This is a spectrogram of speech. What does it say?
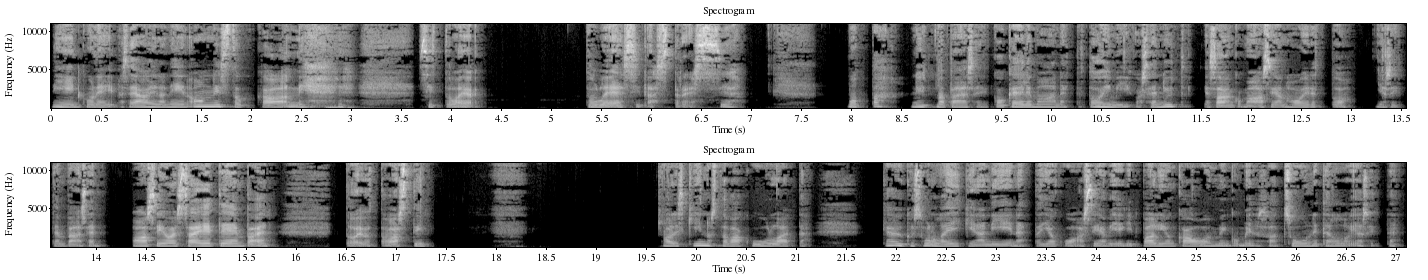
niin kun ei se aina niin onnistukaan, niin sitten tulee, tulee sitä stressiä. Mutta nyt mä pääsen kokeilemaan, että toimiiko se nyt ja saanko mä asian hoidettua ja sitten pääsen asioissa eteenpäin. Toivottavasti. Olisi kiinnostavaa kuulla, että käykö sulla ikinä niin, että joku asia viekin paljon kauemmin kuin mitä sä oot suunnitellut ja sitten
